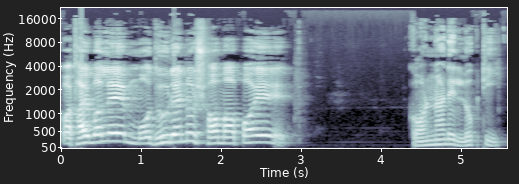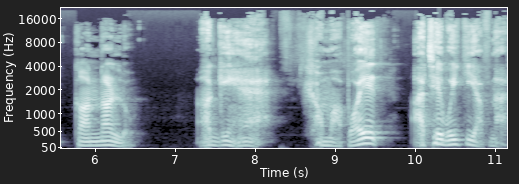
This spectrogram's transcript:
কথায় বলে মধুরেন সমাপয়ে। কর্নারের লোকটি কান নাড়ল আগে হ্যাঁ সমাপয়েত আছে বই কি আপনার?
